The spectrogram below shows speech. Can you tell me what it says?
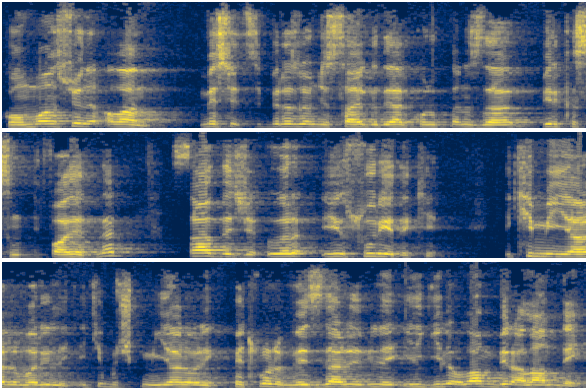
konvansiyonel alan meselesi biraz önce saygıdeğer konuklarınızla bir kısım ifade ettiler. Sadece Ir Suriye'deki 2 milyar varillik, 2,5 milyar varillik petrol vezleriyle ilgili olan bir alan değil.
